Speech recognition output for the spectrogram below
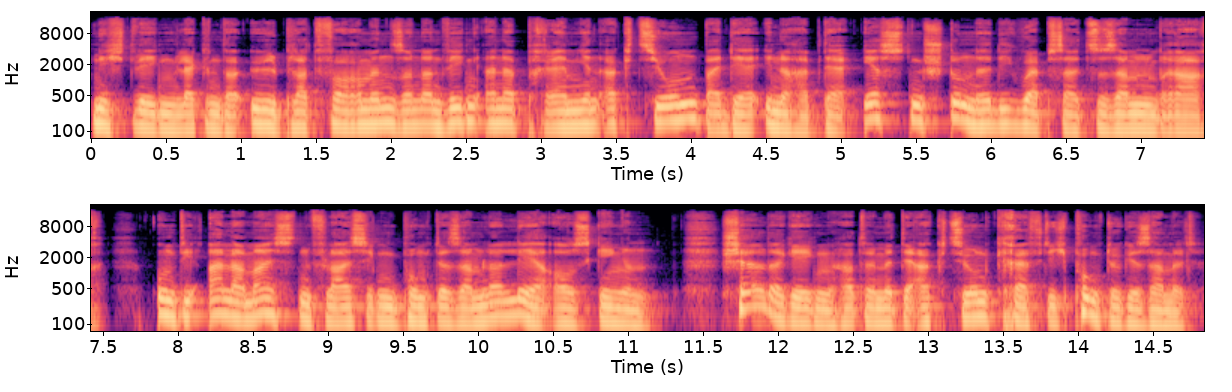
nicht wegen leckender Ölplattformen, sondern wegen einer Prämienaktion, bei der innerhalb der ersten Stunde die Website zusammenbrach und die allermeisten fleißigen Punktesammler leer ausgingen. Shell dagegen hatte mit der Aktion kräftig Punkte gesammelt,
